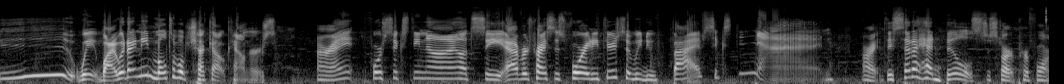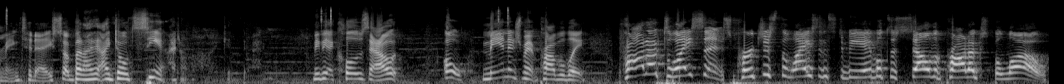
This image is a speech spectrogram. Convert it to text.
Ooh. Wait, why would I need multiple checkout counters? All right, 469. Let's see. Average price is 483, so we do 569. All right, they said I had bills to start performing today, so but I, I don't see it. I don't know how I get that. Maybe I close out. Oh, management probably. Product license. Purchase the license to be able to sell the products below.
